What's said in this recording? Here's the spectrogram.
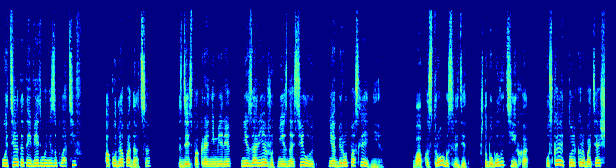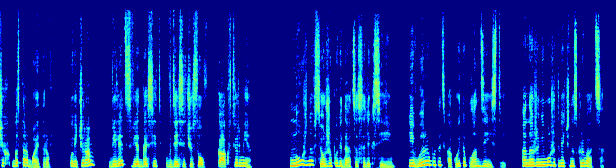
Уйти от этой ведьмы, не заплатив? А куда податься? Здесь, по крайней мере, не зарежут, не изнасилуют, не отберут последние. Бабка строго следит, чтобы было тихо, пускает только работящих гастарбайтеров. По вечерам велит свет гасить в 10 часов, как в тюрьме. Нужно все же повидаться с Алексеем и выработать какой-то план действий. Она же не может вечно скрываться.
